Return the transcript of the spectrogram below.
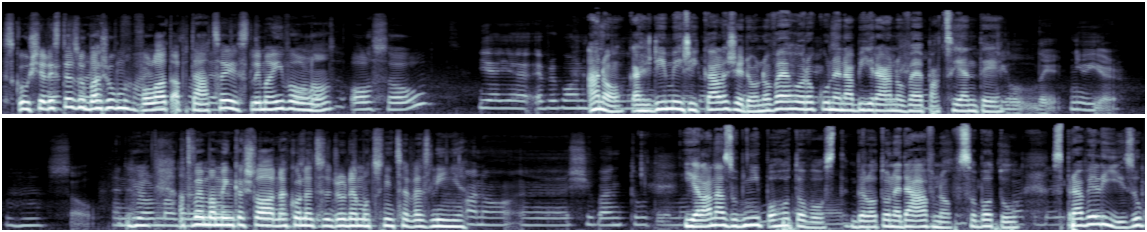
Zkoušeli jste zubařům volat a ptát se, jestli mají volno? Ano, každý mi říkal, že do nového roku nenabírá nové pacienty. A tvoje maminka šla nakonec do nemocnice ve Zlíně. Ano, Jela na zubní pohotovost, bylo to nedávno, v sobotu. Spravili jí zub,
